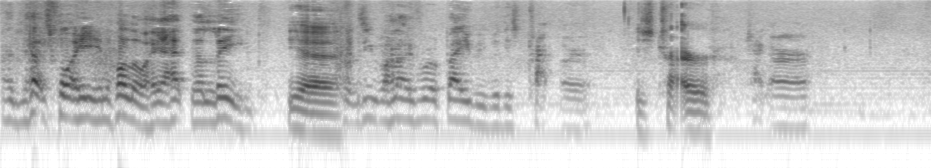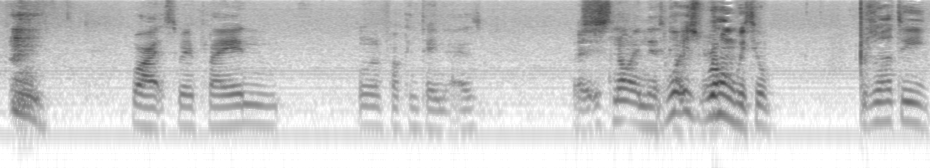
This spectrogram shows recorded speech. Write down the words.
And that's why Ian Holloway had to leave. Yeah, Because he ran over a baby with his tractor. His tractor. Tractor. right, so we're playing. What the fucking team that is. But it's not in this What is country. wrong with your bloody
